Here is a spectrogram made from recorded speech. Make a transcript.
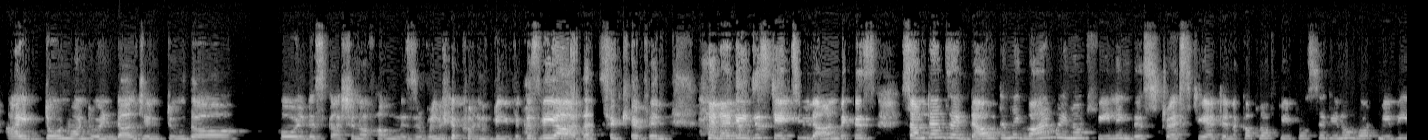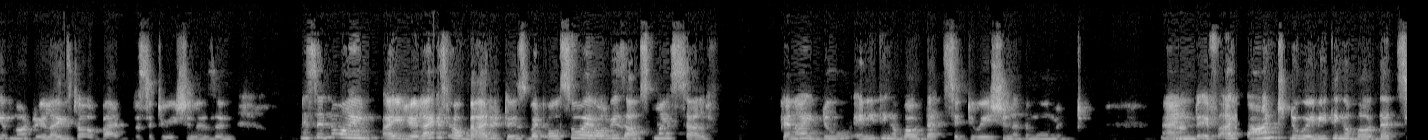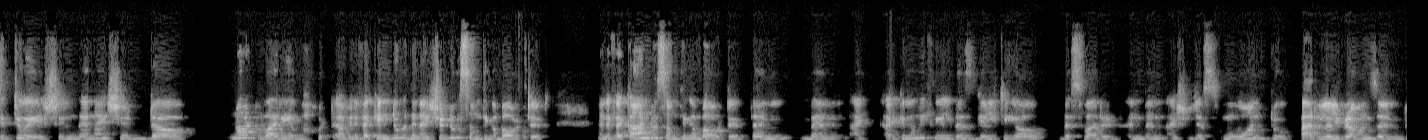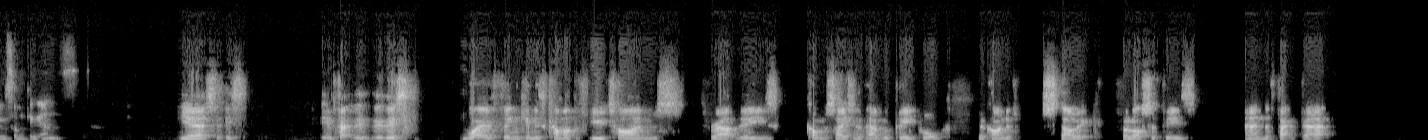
I don't want to indulge into the whole discussion of how miserable we are going to be because we are, that's a given. And I think it just takes you down because sometimes I doubt, I'm like, why am I not feeling this stressed yet? And a couple of people said, you know what, maybe you've not realized how bad the situation is. And I said, no, I, I realized how bad it is, but also I always ask myself, can I do anything about that situation at the moment? And if I can't do anything about that situation, then I should uh, not worry about. I mean, if I can do, then I should do something about it. And if I can't do something about it, then then I, I can only feel this guilty or this worried, and then I should just move on to parallel grounds and do something else. Yes, it's in fact this way of thinking has come up a few times throughout these conversations I've had with people, the kind of stoic philosophies and the fact that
